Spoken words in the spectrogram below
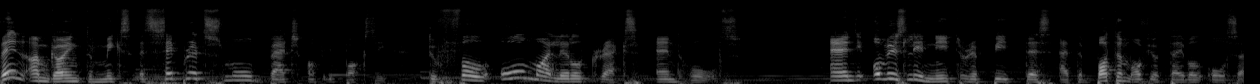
Then I'm going to mix a separate small batch of epoxy to fill all my little cracks and holes. And you obviously need to repeat this at the bottom of your table also.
